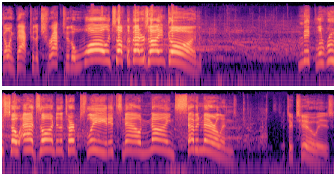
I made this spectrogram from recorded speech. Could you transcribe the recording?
going back to the track, to the wall. It's off the batter's eye and gone. Nick Lorusso adds on to the Terps lead. It's now 9 7 Maryland. The 2 2 is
